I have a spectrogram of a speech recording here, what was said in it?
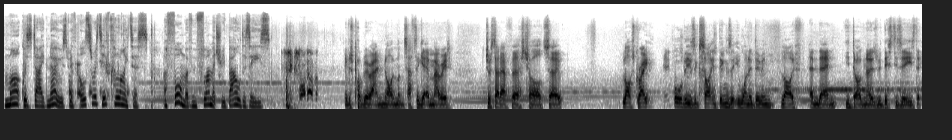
Mark was diagnosed with ulcerative colitis, a form of inflammatory bowel disease. Six one over. It was probably around nine months after getting married, just had our first child, so life's great. All these exciting things that you want to do in life, and then you're diagnosed with this disease that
